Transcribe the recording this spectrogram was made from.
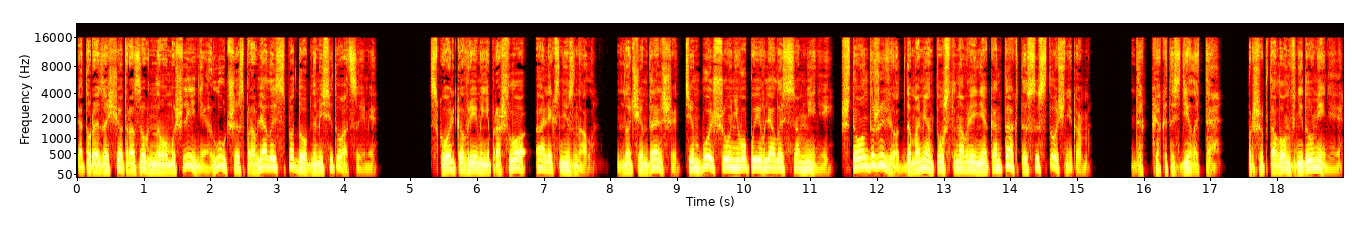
которая за счет разогнанного мышления лучше справлялась с подобными ситуациями. Сколько времени прошло, Алекс не знал. Но чем дальше, тем больше у него появлялось сомнений, что он доживет до момента установления контакта с источником. «Да как это сделать-то?» — прошептал он в недоумении.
